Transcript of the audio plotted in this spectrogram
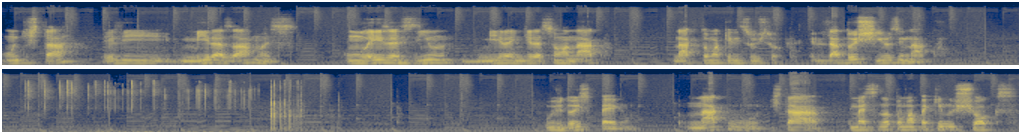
onde está, ele mira as armas, um laserzinho, né, mira em direção a Naco. Naco toma aquele susto, ele dá dois tiros em Naco. Os dois pegam. O Naco está começando a tomar pequenos choques.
